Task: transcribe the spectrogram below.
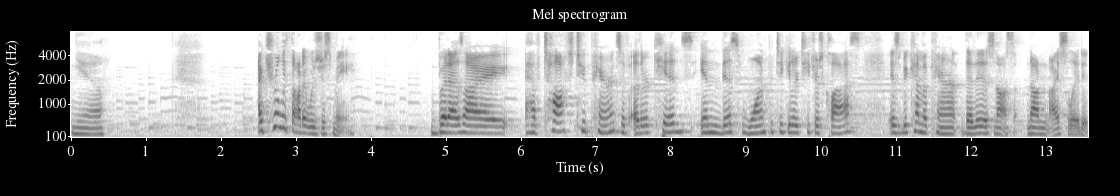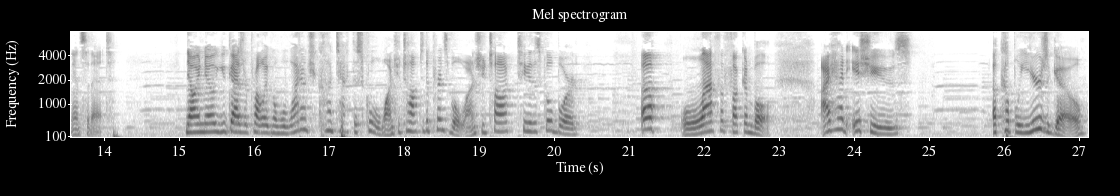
Yeah. I truly thought it was just me. But as i have talked to parents of other kids in this one particular teacher's class it's become apparent that it is not not an isolated incident now, I know you guys are probably going, well, why don't you contact the school? Why don't you talk to the principal? Why don't you talk to the school board? Uh, laugh a fucking bull. I had issues a couple years ago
